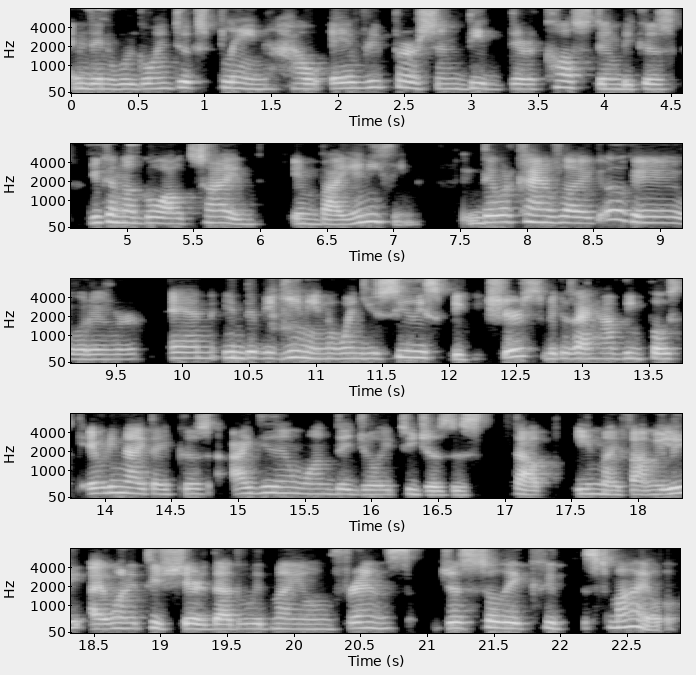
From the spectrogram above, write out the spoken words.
and then we're going to explain how every person did their costume because you cannot go outside and buy anything. They were kind of like okay whatever. And in the beginning when you see these pictures because i have been posting every night because i didn't want the joy to just stop in my family. I wanted to share that with my own friends just so they could smile.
